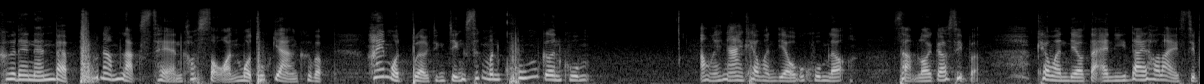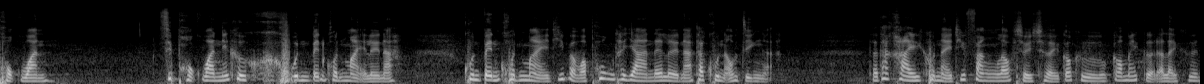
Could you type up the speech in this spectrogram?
คือในนั้นแบบผู้นำหลักแสนเขาสอนหมดทุกอย่างคือแบบให้หมดเปลือกจริง ๆ ซึ่งมันคุ้มเกินคุ้ม เอาง่ายๆ แค่วันเดียวก็คุ้มแล้วสามร้อยเก้าสิบอะแค่วันเดียวแต่อันนี้ได้เท่าไหร่สิบหกวันสิบหกวันนี้คือคุณเป็นคนใหม่เลยนะ คุณเป็นคนใหม่ที่แบบว่าพุ่งทะยานได้เลยนะ ถ้าคุณเอาจริงอะแต่ถ้าใครคนไหนที่ฟังแล้วเฉยๆก็คือก็ไม่เกิดอะไรขึ้น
